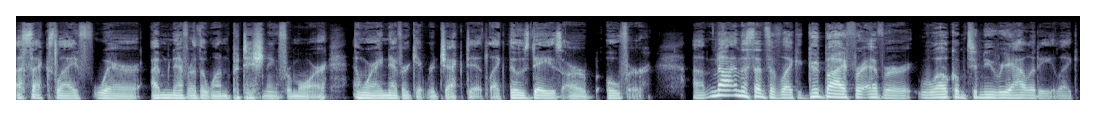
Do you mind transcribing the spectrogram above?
a sex life where I'm never the one petitioning for more and where I never get rejected. Like those days are over. Um, not in the sense of like goodbye forever, welcome to new reality. Like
